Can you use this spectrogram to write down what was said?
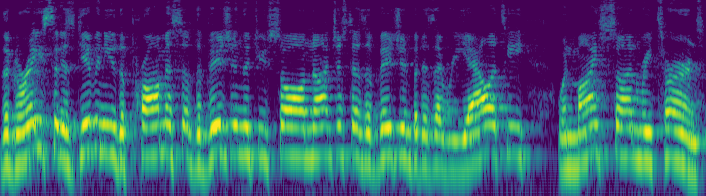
The grace that has given you the promise of the vision that you saw, not just as a vision, but as a reality when my son returns.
